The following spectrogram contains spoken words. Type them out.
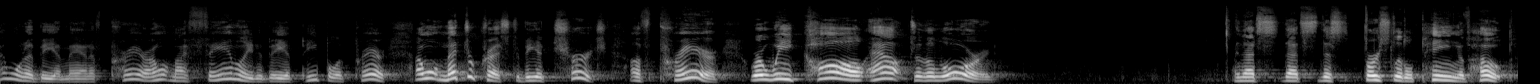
I want to be a man of prayer. I want my family to be a people of prayer. I want Metrocrest to be a church of prayer where we call out to the Lord. And that's, that's this first little ping of hope.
